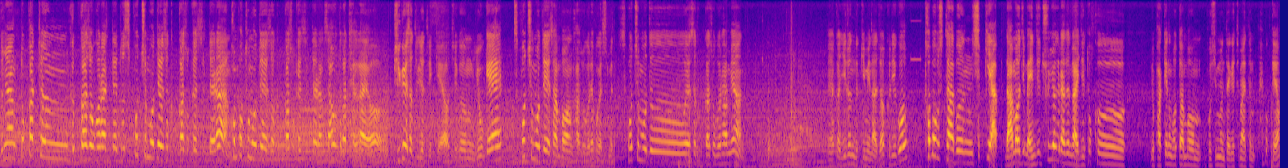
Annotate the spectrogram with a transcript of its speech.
그냥 똑같은 급가속을 할 때도 스포츠 모드에서 급가속했을 때랑 컴포트 모드에서 급가속했을 때랑 사운드가 달라요. 비교해서 들려드릴게요. 지금 요게 스포츠 모드에서 한번 가속을 해보겠습니다. 스포츠 모드에서 급가속을 하면 약간 이런 느낌이 나죠. 그리고 터보 스탑은 10기압. 나머지 뭐 엔진 출력이라든가 엔진 토크 요 바뀌는 것도 한번 보시면 되겠지만 하여튼 해볼게요.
